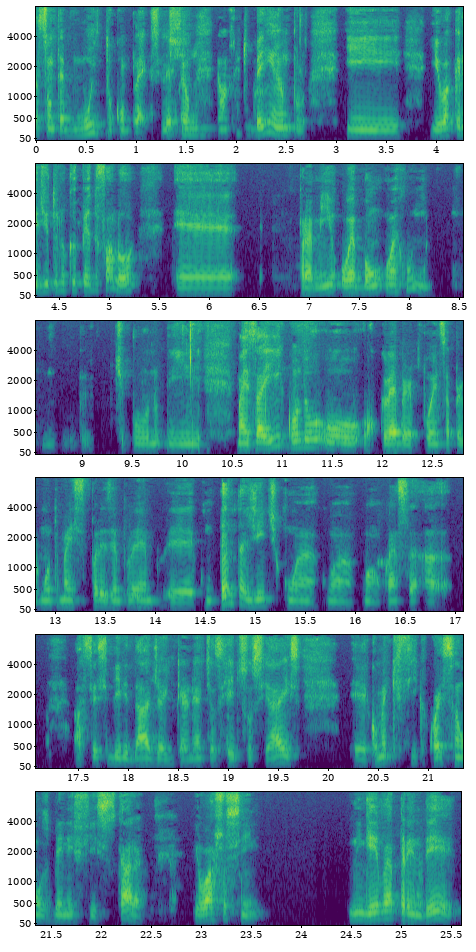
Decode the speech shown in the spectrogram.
assunto é muito complexo. Ele é, um, é um assunto bem amplo. E, e, eu acredito no que o Pedro falou. É, para mim, ou é bom ou é ruim. Tipo, e, mas aí, quando o, o, Kleber põe essa pergunta, mas, por exemplo, é, é, com tanta gente com, a, com, a, com essa a, acessibilidade à internet, às redes sociais, é, como é que fica? Quais são os benefícios? Cara, eu acho assim, ninguém vai aprender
